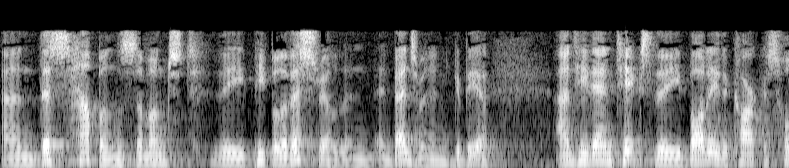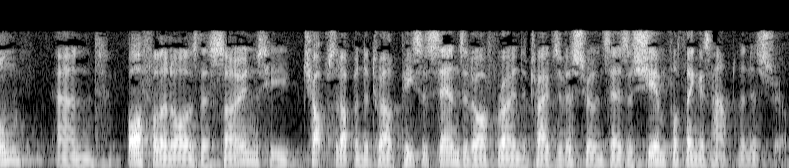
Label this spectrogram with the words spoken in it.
And this happens amongst the people of Israel in, in Benjamin and Gibeah. And he then takes the body, the carcass, home, and awful and all as this sounds, he chops it up into 12 pieces, sends it off round the tribes of Israel, and says a shameful thing has happened in Israel.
